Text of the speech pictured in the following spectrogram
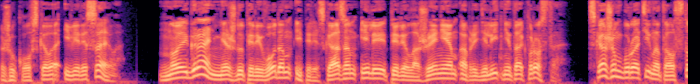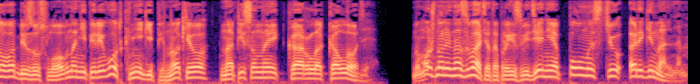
Жуковского и Вересаева. Но и грань между переводом и пересказом или переложением определить не так просто. Скажем, Буратино Толстого, безусловно, не перевод книги «Пиноккио», написанной Карло Колоди. Но можно ли назвать это произведение полностью оригинальным?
